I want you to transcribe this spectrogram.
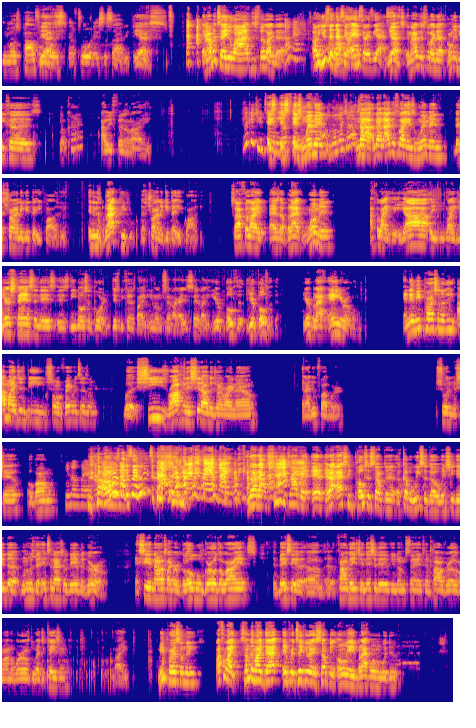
the most powerful Yes. voice and forward in society? Yes. and I'm gonna tell you why I just feel like that. okay. Oh, you said that's your answer is yes. Yes, and I just feel like that only because Okay. I be feeling like Look at you it's turning your it's, face. it's women. Oh, was gonna let y'all talk. Nah, nah, nah. I just feel like it's women that's trying to get the equality, and then it's black people that's trying to get that equality. So I feel like as a black woman, I feel like y'all, like your stance in this is the most important, just because, like you know what I'm saying. Like I just said, like you're both, you're both of them. You're black and you're a woman. And then me personally, I might just be showing favoritism, but she's rocking the shit out the joint right now, and I do fuck with her. Shorty Michelle Obama. You know what? I was about to say who you talking was She looking be- at his ass like. no, no, she be jumping, and, and I actually posted something a couple weeks ago when she did the when it was the International Day of the Girl, and she announced like her Global Girls Alliance and basically um, a foundation initiative. You know what I'm saying to empower girls around the world through education. Like me personally, I feel like something like that in particular is something only a black woman would do.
